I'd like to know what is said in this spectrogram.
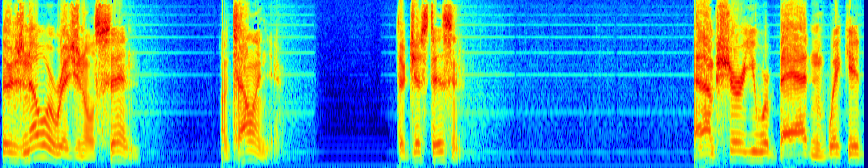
There's no original sin. I'm telling you. There just isn't. And I'm sure you were bad and wicked,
